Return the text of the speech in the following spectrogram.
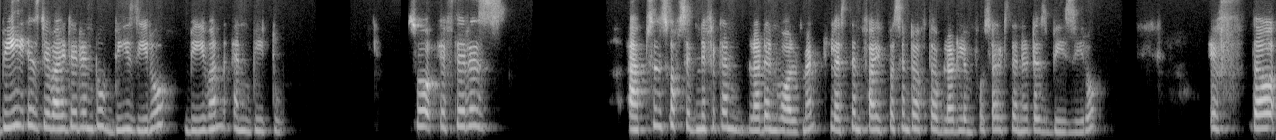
B is divided into B0, B1, and B2. So if there is absence of significant blood involvement, less than 5% of the blood lymphocytes, then it is B0. If the,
